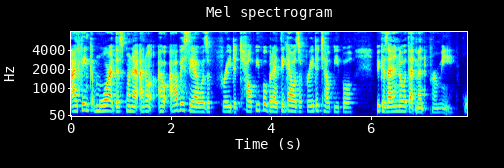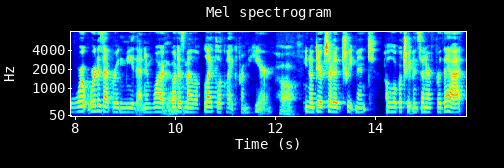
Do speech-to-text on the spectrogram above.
I think more at this point, I, I don't, I, obviously I was afraid to tell people, but I think I was afraid to tell people because I didn't know what that meant for me. Where, where does that bring me then? And what, Yeah. what does my life look like from here? Oh, you know, Derek started treatment, a local treatment center for that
